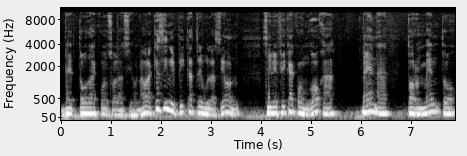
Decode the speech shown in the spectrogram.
de toda consolación. Ahora, ¿qué significa tribulación? Significa congoja, pena, tormento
